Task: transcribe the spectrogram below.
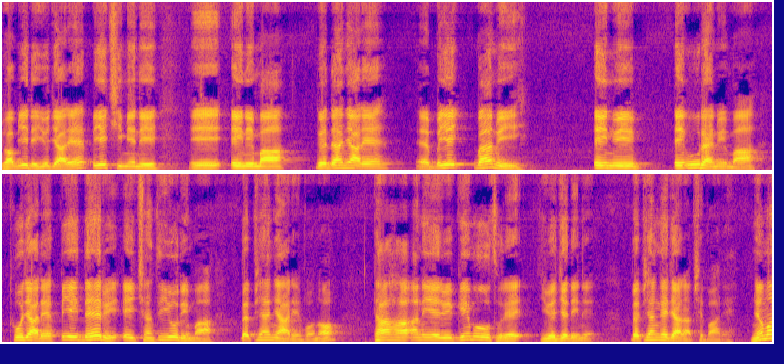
ရွာပရိတ်တွေရွတ်ကြတယ်ပရိတ်ချီမြင်တွေအေးအိမ်တွေမှာတွေ့တန်းကြတယ်အဲပရိတ်ပန်းတွေ အိမ်တွေအိမ်ဥတိုင်တွေမှာထိုးကြတယ်ပရိတ်သေးတွေအိမ်ချန်စီယိုးတွေမှာပက်ဖြန်းကြတယ်ပေါ့နော်ဒါဟာအန္တရာယ်တွေကင်းဖို့ဆိုတဲ့ရည်ရွယ်ချက်တွေနဲ့ပက်ဖြန်းခဲ့ကြတာဖြစ်ပါတယ်မြန်မာ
